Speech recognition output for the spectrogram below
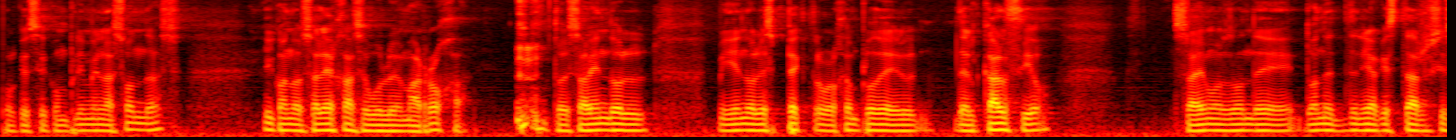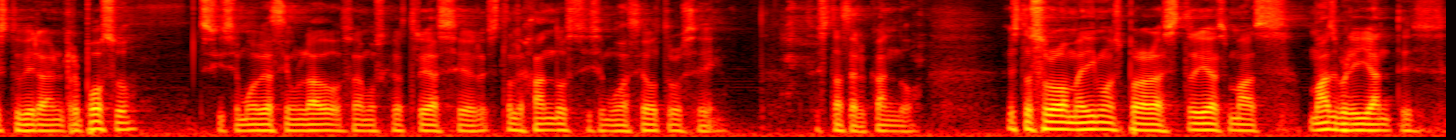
porque se comprimen las ondas y cuando se aleja se vuelve más roja. Entonces, sabiendo midiendo el espectro, por ejemplo, del, del, calcio, sabemos dónde, dónde tendría que estar si estuviera en reposo. Si se mueve hacia un lado, sabemos que la estrella se está alejando, si se mueve hacia otro, se, se está acercando. Esto solo lo medimos para las estrellas más, más brillantes,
